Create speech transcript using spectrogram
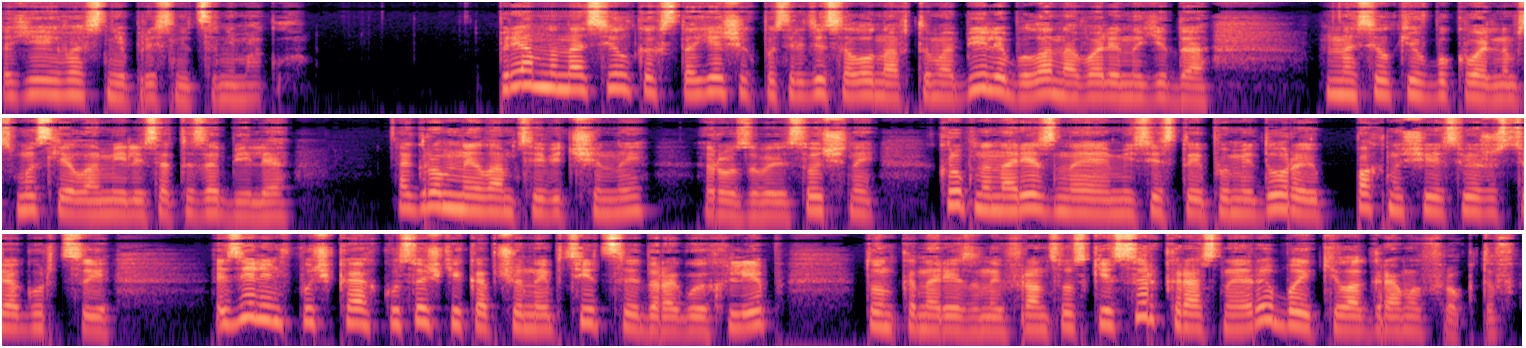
ей во сне присниться не могло. Прямо на носилках, стоящих посреди салона автомобиля, была навалена еда. Носилки в буквальном смысле ломились от изобилия. Огромные ломти ветчины, розовые и сочные, крупно нарезанные мясистые помидоры и пахнущие свежестью огурцы — Зелень в пучках, кусочки копченой птицы, дорогой хлеб, тонко нарезанный французский сыр, красная рыба и килограммы фруктов.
